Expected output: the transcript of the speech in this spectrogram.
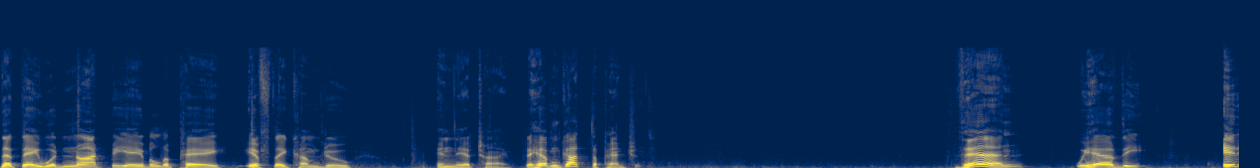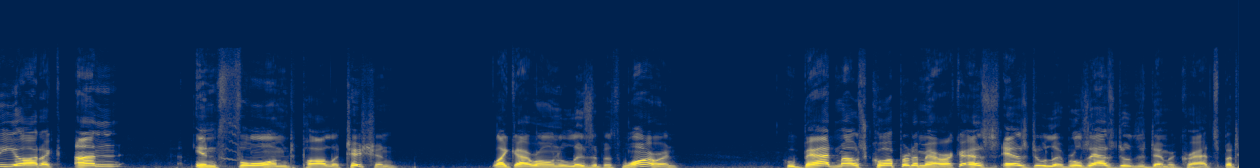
that they would not be able to pay if they come due in their time. They haven't got the pensions. Then we have the idiotic, uninformed politician like our own Elizabeth Warren, who badmouths corporate America, as, as do liberals, as do the Democrats, but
